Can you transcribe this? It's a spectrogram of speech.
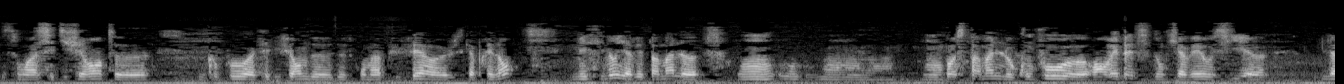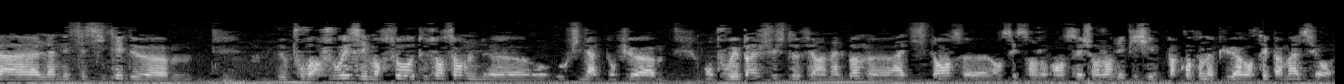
qui sont assez différentes, une compo assez différente de, de ce qu'on a pu faire jusqu'à présent mais sinon il y avait pas mal bosse pas mal le compo euh, en répète. Donc il y avait aussi euh, la, la, nécessité de de pouvoir jouer ces morceaux tous ensemble au, final. Donc on pouvait pas juste faire un album à distance en s'échangeant des fichiers. Par contre on a pu avancer pas mal sur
